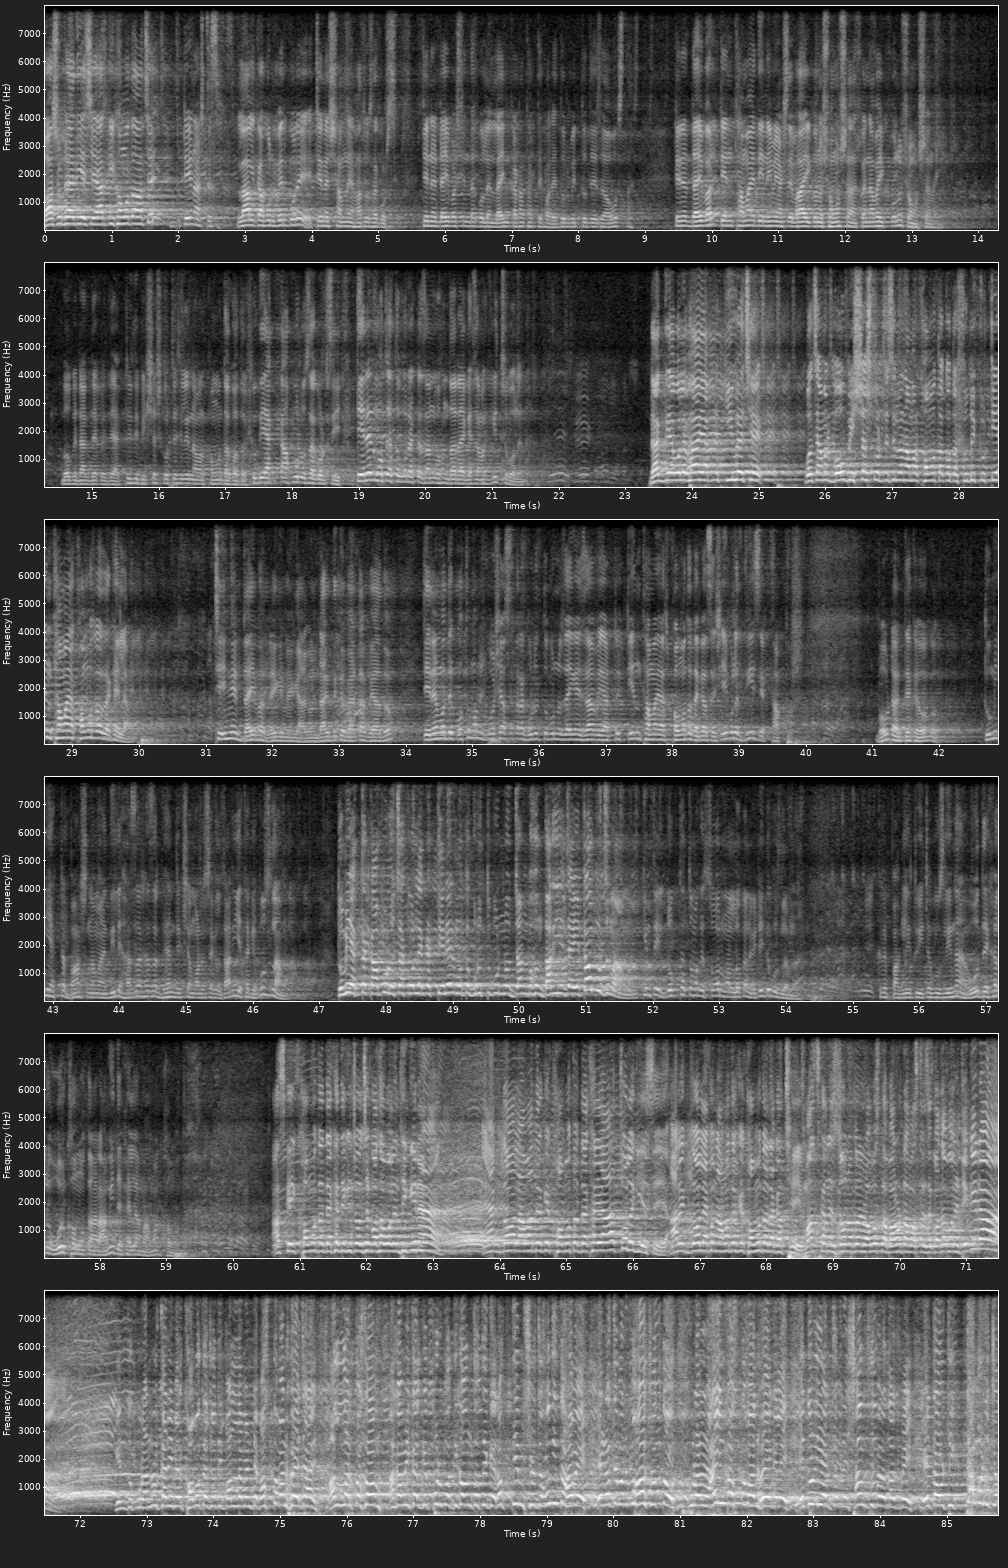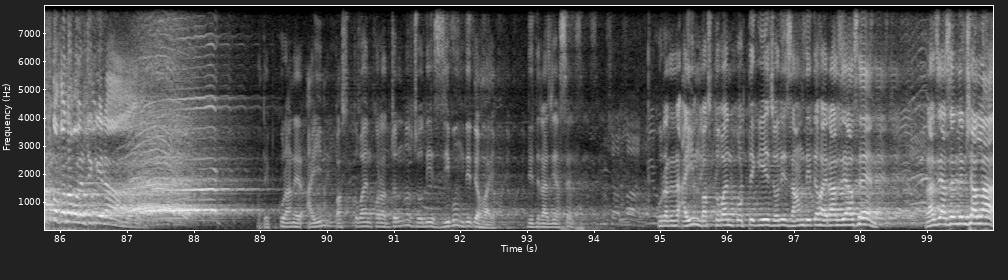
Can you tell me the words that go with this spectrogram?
বাস উঠায় দিয়েছে আর কি ক্ষমতা আছে? ট্রেন আসতেছে। লাল কাপড় বের করে ট্রেনের সামনে হাতুসা করছে। ট্রেনের ড্রাইভার চিন্তা করলেন লাইন কাটা থাকতে পারে দুর্বৃত্তদের যে অবস্থা। ট্রেনের ড্রাইভার ট্রেন থামায় দিয়ে নেমে আসছে ভাই কোনো সমস্যা? কয় না ভাই কোনো সমস্যা নাই। বউকে ডাক দেখে দেখ তুই যে বিশ্বাস করতেছিলি না আমার ক্ষমতা কত? শুধু এক কাপড় ওষা করছি। ট্রেনের মতো এত বড় একটা যানবাহন দাঁড়ায় গেছে আমাকে কিচ্ছু বলে না। ডাক দিয়া বলে ভাই আপনার কি হয়েছে? বলছে, আমার বউ বিশ্বাস করতেছিল না, আমার ক্ষমতা কত, শুধু একটু ট্রেন থামায় ক্ষমতা দেখাইলাম। ট্রেনের ড্রাইভার রেগে মেগে আগুন, ডাক দিকে, বেটা বেয়াদ ট্রেনের মধ্যে কত মানুষ বসে আছে, তারা গুরুত্বপূর্ণ জায়গায় যাবে, আর তুই ট্রেন থামায় ক্ষমতা দেখাচ্ছে। সেই বলে দিয়েছে এক থাপ্পড় বউ ডাক দেখে, ওগো, তুমি একটা বাঁশ নামায় দিলে হাজার হাজার ভ্যান রিক্সা, মোটরসাইকেল দাঁড়িয়ে থাকে, বুঝলাম? তুমি একটা কাপড় ওচা করলে একটা ট্রেনের মতো গুরুত্বপূর্ণ যানবাহন দাঁড়িয়ে যায়, এটাও বুঝলাম। কিন্তু এই লোকটা তোমাকে চর মারলো কেন, এটাই তো বুঝলাম না। পাগলি, তুই এটা বুঝলি না? ও দেখাল ওর ক্ষমতা আর আমি দেখাইলাম আমার ক্ষমতা। আজকে এই ক্ষমতা দেখা দেখি চলছে কথা বলেন ঠিকই না এক দল আমাদেরকে ক্ষমতা দেখায়া চলে গিয়েছে, আরেক দল এখন আমাদেরকে ক্ষমতা দেখাচ্ছে। মাঝখানে জনগণের অবস্থা বারোটা বাজতেছে, কথা বলেন ঠিকই না কিন্তু কুরআনুল কারিমের ক্ষমতা যদি পার্লামেন্টে বাস্তবায়ন হয়ে যায়, আল্লাহর কসম, আগামীকালকে পূর্ব দিগন্ত থেকে রক্তিম সূর্য উদিত হবে। এটা যেমন মহাসত্য, কুরআনের আইন বাস্তবায়ন হয়ে গেলে এ দুনিয়ার আসবে এটাও ঠিক তেমনই সত্য কথা বলেন ঠিক না অতএব কোরআনের আইন বাস্তবায়ন করার জন্য যদি জীবন দিতে হয় দিতে রাজি আছেন? কোরআনের আইন বাস্তবায়ন করতে গিয়ে যদি জান দিতে হয় রাজি আছেন? রাজি আছেন ইনশাল্লাহ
